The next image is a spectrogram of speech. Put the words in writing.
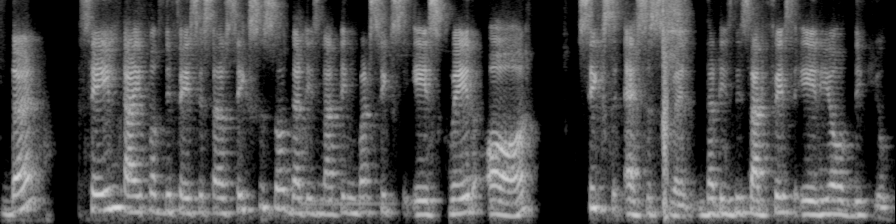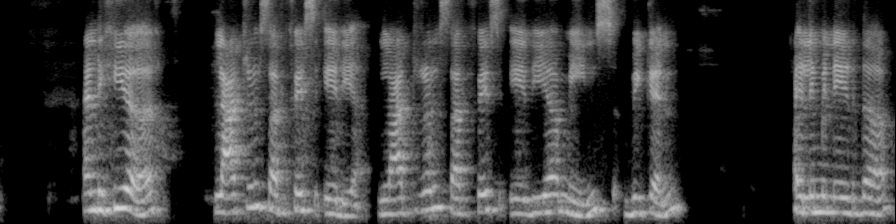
The same type of the faces are six. So that is nothing but 6a square or six s square. That is the surface area of the cube. And here lateral surface area. Lateral surface area means we can eliminate the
